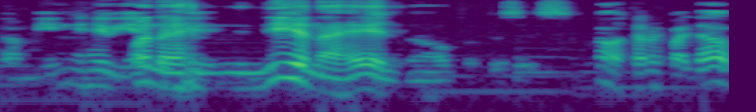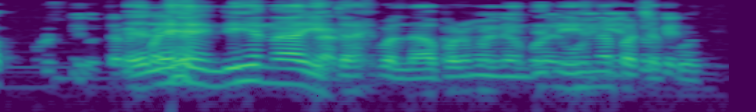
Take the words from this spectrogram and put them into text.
también es evidente. Bueno, es indígena es él, ¿no? Entonces, no, está respaldado, por eso digo, está respaldado. Él es indígena y está respaldado por el movimiento indígena Pachacuti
